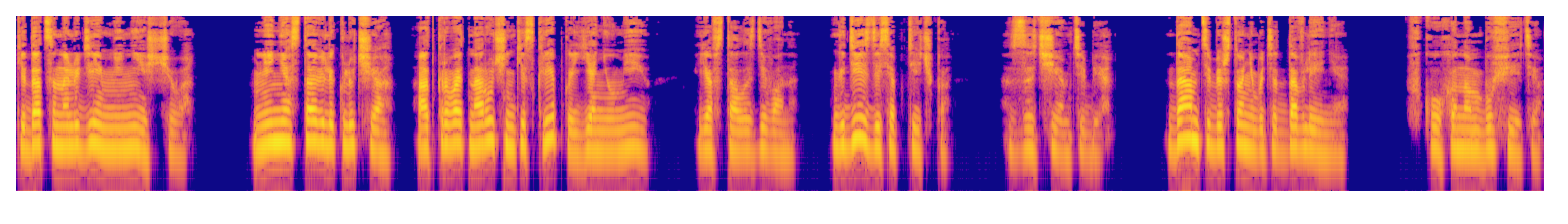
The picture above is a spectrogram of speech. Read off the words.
Кидаться на людей мне не с чего. Мне не оставили ключа, а открывать наручники скрепкой я не умею. Я встала с дивана. «Где здесь аптечка?» «Зачем тебе?» «Дам тебе что-нибудь от давления». «В кухонном буфете.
